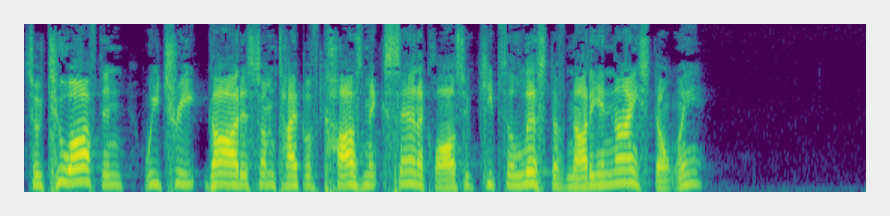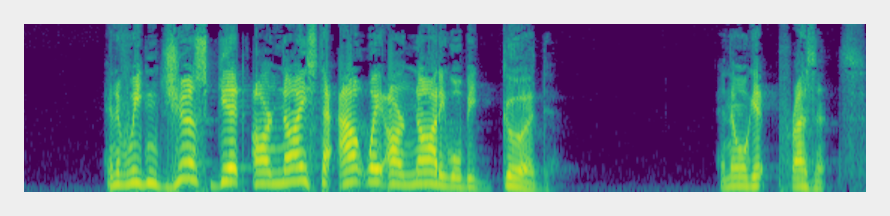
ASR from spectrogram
So, too often, we treat God as some type of cosmic Santa Claus who keeps a list of naughty and nice, don't we? And if we can just get our nice to outweigh our naughty, we'll be good. And then we'll get presents.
